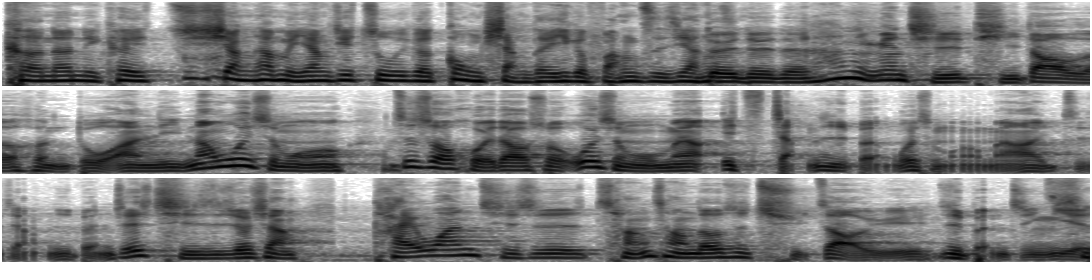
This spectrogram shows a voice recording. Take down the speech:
可能你可以像他们一样去住一个共享的一个房子这样子。对对对，它里面其实提到了很多案例。那为什么这时候回到说，为什么我们要一直讲日本？为什么我们要一直讲日本？这其实就像台湾，其实常常都是取造于日本经验，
